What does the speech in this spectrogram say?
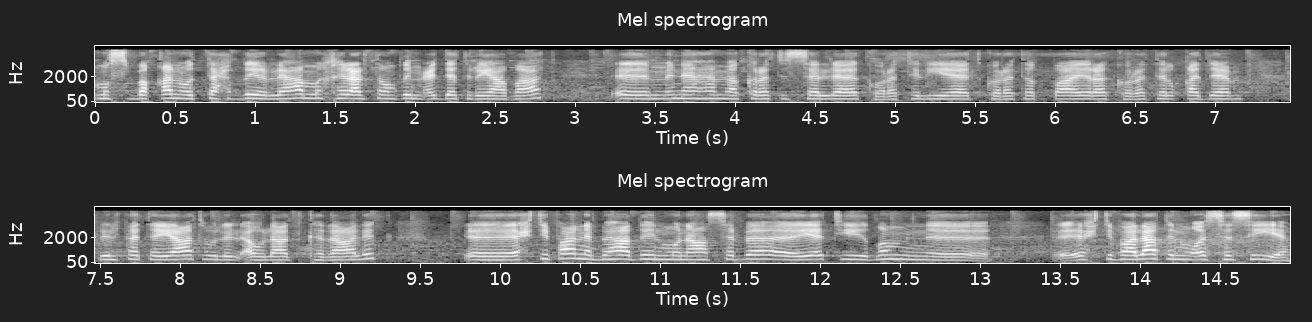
مسبقا والتحضير لها من خلال تنظيم عدة رياضات آه، من أهمها كرة السلة، كرة اليد، كرة الطائرة، كرة القدم للفتيات وللأولاد كذلك. آه، احتفالنا بهذه المناسبة آه، يأتي ضمن احتفالات المؤسسية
